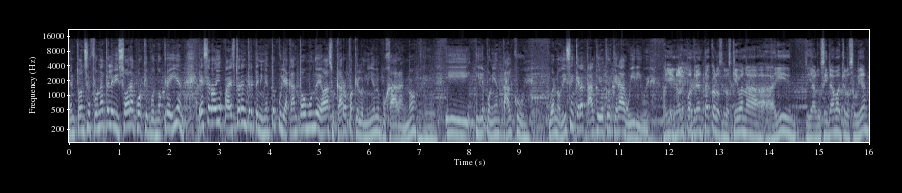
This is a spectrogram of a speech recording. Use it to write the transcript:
Entonces fue una televisora porque pues no creían. Ese rollo para esto era entretenimiento de Culiacán, todo el mundo llevaba su carro para que los niños lo empujaran, ¿no? y, y le ponían talco, güey. Bueno, dicen que era talco, yo creo que era Wiri, güey. Oye, ¿y no le pondrían taco los, los que iban a, ahí y alucinaban que lo subían?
